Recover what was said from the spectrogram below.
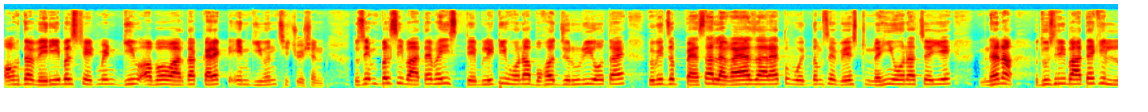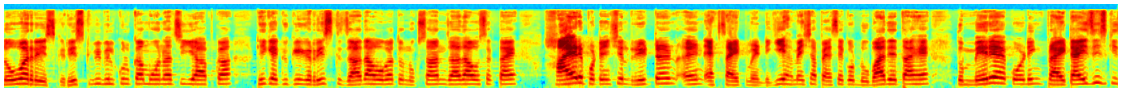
of the variable statement give above are the correct in given situation तो सिंपल सी बात है भाई स्टेबिलिटी होना बहुत ज़रूरी होता है, क्योंकि जब पैसा लगाया जा रहा है तो वो एकदम से वेस्ट नहीं होना चाहिए, है ना? दूसरी बात है कि लोअर रिस्क रिस्क भी बिल्कुल कम होना चाहिए आपका, ठीक है? क्योंकि रिस्क ज़्यादा होगा तो नुकसान ज़्यादा हो सकता है। Higher potential return and excitement ये हमेशा पैसे को डुबा देता है। तो मेरे अकॉर्डिंग प्राइटाइजिस की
